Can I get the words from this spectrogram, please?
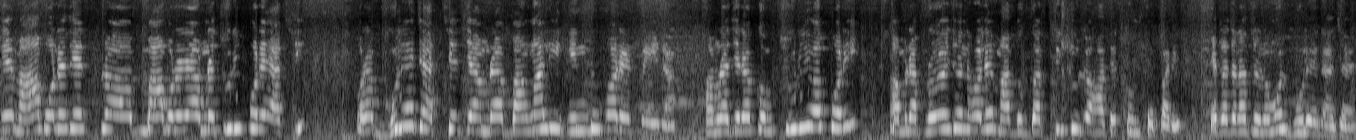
যে মা বোনেদের মা বোনেরা আমরা চুরি পরে আছি। ওরা ভুলে যাচ্ছে যে আমরা বাঙালি হিন্দু ঘরের মেয়েরা। আমরা যেরকম চুরিও করি, আমরা প্রয়োজন হলে মা দুর্গার ত্রিশূলও হাতে তুলতে পারি। এটা যেন তৃণমূল ভুলে না যায়।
